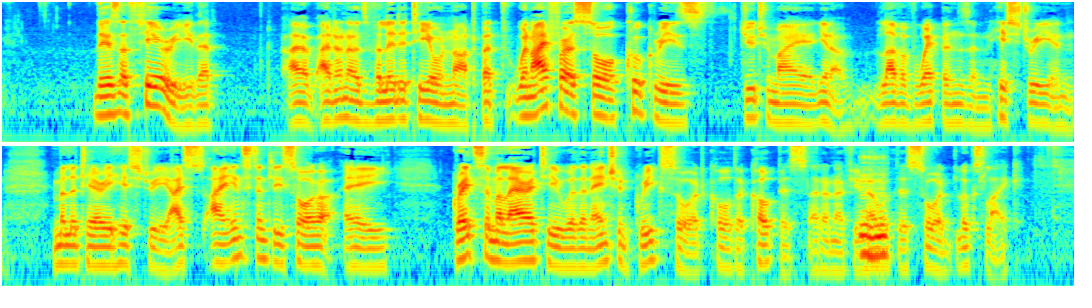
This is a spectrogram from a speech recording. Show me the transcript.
there's a theory that I, I don't know its validity or not, but when I first saw kukris, due to my you know love of weapons and history and military history, I I instantly saw a great similarity with an ancient Greek sword called a kopis. I don't know if you know what this sword looks like.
